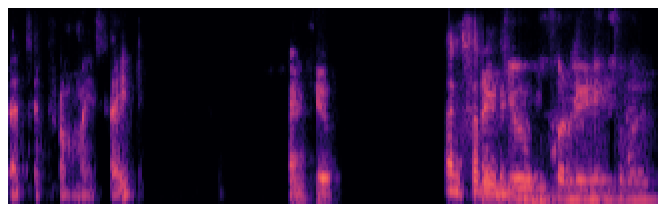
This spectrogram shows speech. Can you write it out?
That's it from my side. Thank you. Thanks for Thank reading. Thank you for reading, Suman.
